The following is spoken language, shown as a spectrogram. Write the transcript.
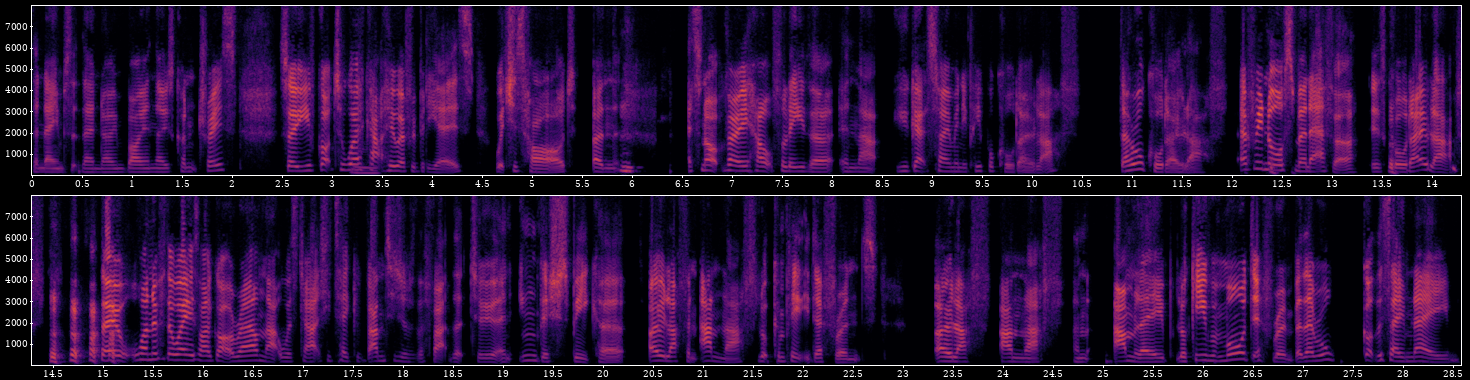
the names that they're known by in those countries. So you've got to work hmm. out who everybody is, which is hard. And hmm. it's not very helpful either in that you get so many people called Olaf they're all called Olaf. Every Norseman ever is called Olaf. so one of the ways I got around that was to actually take advantage of the fact that to an English speaker, Olaf and Anlaf look completely different. Olaf, Anlaf, and Amlabe look even more different, but they're all got the same name.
